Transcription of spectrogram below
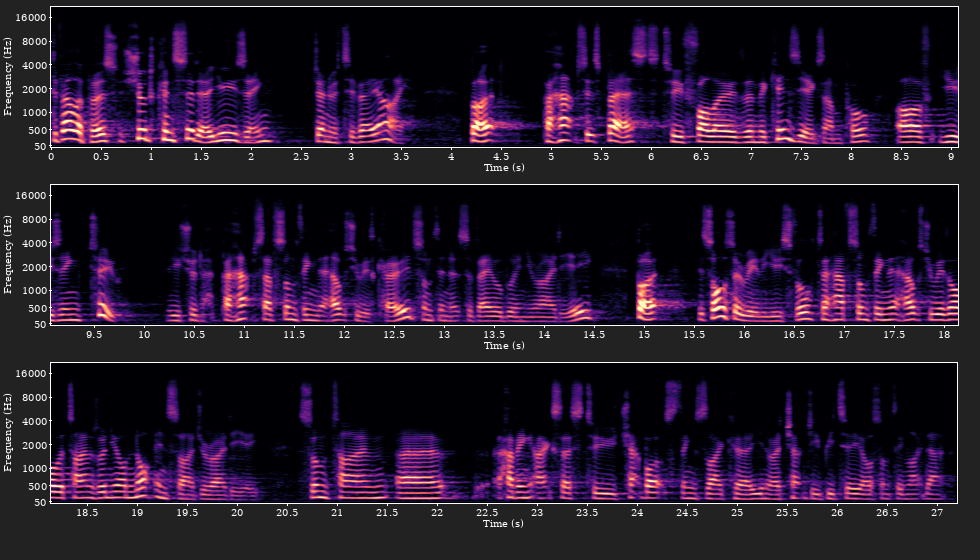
developers should consider using generative AI, but perhaps it's best to follow the McKinsey example of using two. You should perhaps have something that helps you with code, something that's available in your IDE, but it's also really useful to have something that helps you with all the times when you're not inside your IDE. Sometime uh, having access to chatbots, things like uh, you know, a ChatGPT or something like that,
